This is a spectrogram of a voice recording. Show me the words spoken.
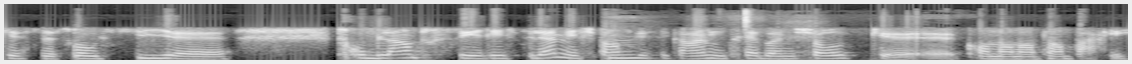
que ce soit aussi euh, troublant tous ces risques-là, mais je pense mm. que c'est quand même une très bonne chose que qu'on en entend parler.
